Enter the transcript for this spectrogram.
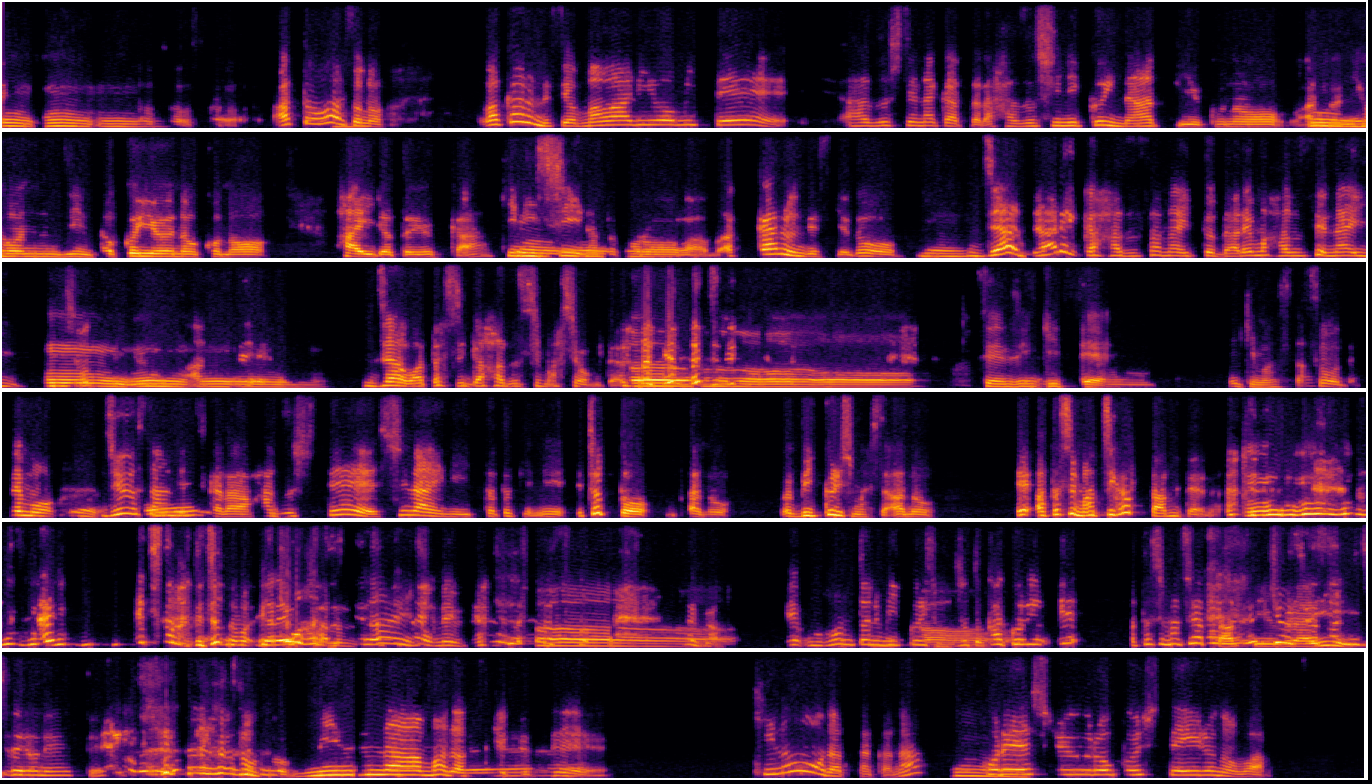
あとは、その、わかるんですよ。周りを見て、外してなかったら外しにくいなっていう、この、あの、うん。日本人特有のこの配慮というか、気にしいなところはわかるんですけど、うん。じゃあ誰か外さないと誰も外せないでしょっていうのもあって、うんじゃあ私が外しましょうみたいなうん感じで。うん先陣切ってうんいきました。そうです。でも、13日から外して、市内に行った時に、ちょっと、あの、びっくりしました。あの、え、私間違った？みたいな。え、ちょっと待って、ちょっと待って、誰も外してないだよねみたいな。あなんかえ、もう本当にびっくりしました。ちょっと確認、え、私間違った？っていう今日ぐらい、13日だよねって。そうそう、みんなまだつけてて、昨日だったかな、これ収録しているのは、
